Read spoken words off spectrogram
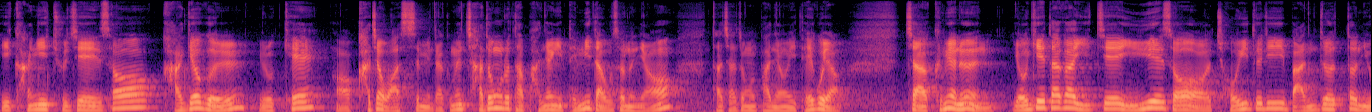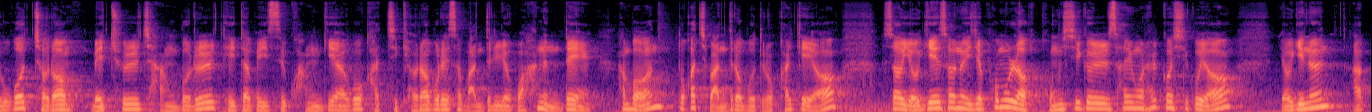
이 강의 주제에서 가격을 이렇게 어, 가져왔습니다. 그러면 자동으로 다 반영이 됩니다 우선은요. 다 자동으로 반영이 되고요 자 그러면은 여기에다가 이제 위에서 저희들이 만들었던 요것처럼 매출 장부를 데이터베이스 관계하고 같이 결합을 해서 만들려고 하는데 한번 똑같이 만들어 보도록 할게요. 그래서 여기에서는 이제 포뮬러 공식을 사용을 할 것이고요. 여기는 아,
